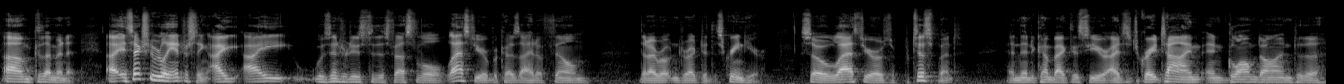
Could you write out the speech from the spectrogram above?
because um, I'm in it. Uh, it's actually really interesting. I I was introduced to this festival last year because I had a film that I wrote and directed that screened here. So last year I was a participant, and then to come back this year, I had such a great time and glommed on to the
